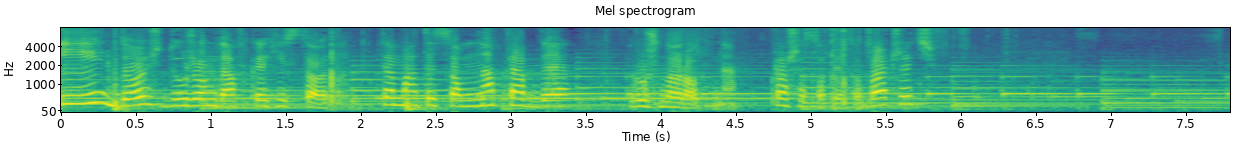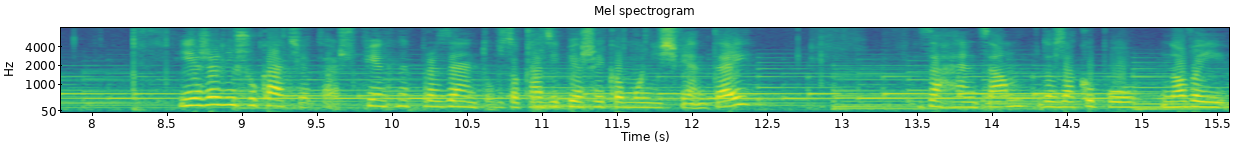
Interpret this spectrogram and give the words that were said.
i dość dużą dawkę historii. Tematy są naprawdę różnorodne. Proszę sobie zobaczyć. Jeżeli szukacie też pięknych prezentów z okazji pierwszej Komunii Świętej, zachęcam do zakupu nowej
